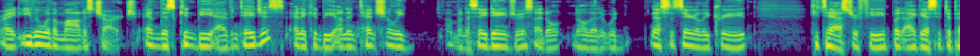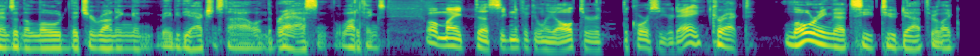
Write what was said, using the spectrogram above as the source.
right? Even with a modest charge, and this can be advantageous, and it can be unintentionally. I'm going to say dangerous. I don't know that it would necessarily create catastrophe, but I guess it depends on the load that you're running and maybe the action style and the brass and a lot of things. Well, it might uh, significantly alter the course of your day. Correct. Lowering that seat to depth or like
